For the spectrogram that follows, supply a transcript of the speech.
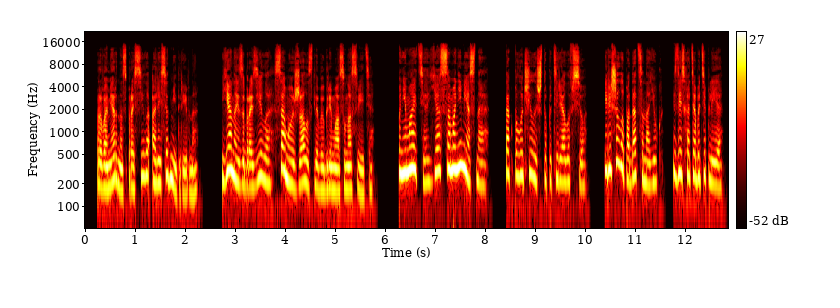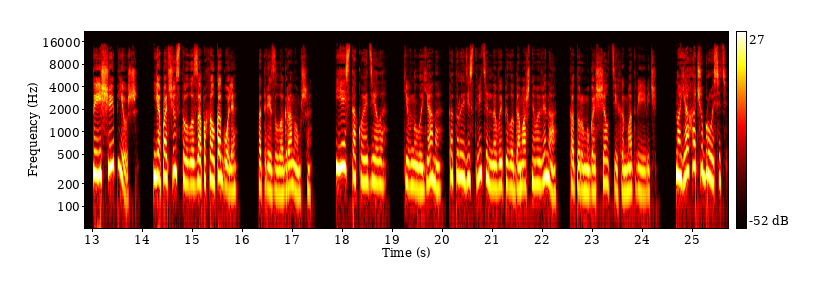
— правомерно спросила Олеся Дмитриевна. Яна изобразила самую жалостливую гримасу на свете. «Понимаете, я сама не местная. Так получилось, что потеряла все. И решила податься на юг. Здесь хотя бы теплее. Ты еще и пьешь. Я почувствовала запах алкоголя», — отрезала агрономша. «Есть такое дело», — кивнула Яна, которая действительно выпила домашнего вина, которым угощал Тихон Матвеевич. Но я хочу бросить.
